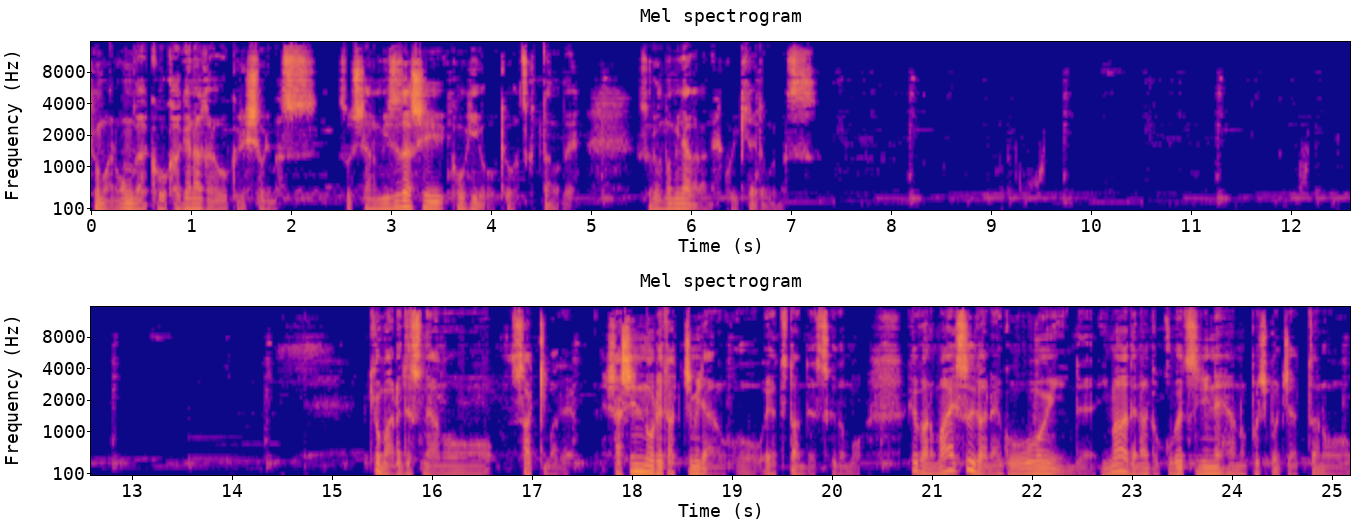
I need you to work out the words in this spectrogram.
今日もあの音楽をかけながらお送りしております。そしてあの水出しコーヒーを今日は作ったので、それを飲みながらね、こう行きたいと思います。今日もあれですね、あのー、さっきまで写真のレタッチみたいなのをやってたんですけども、結構あの枚数がね、こう多いんで、今までなんか個別にね、あの、ポチポチやったのを、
